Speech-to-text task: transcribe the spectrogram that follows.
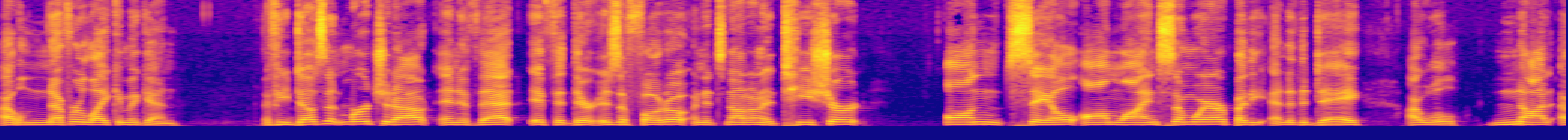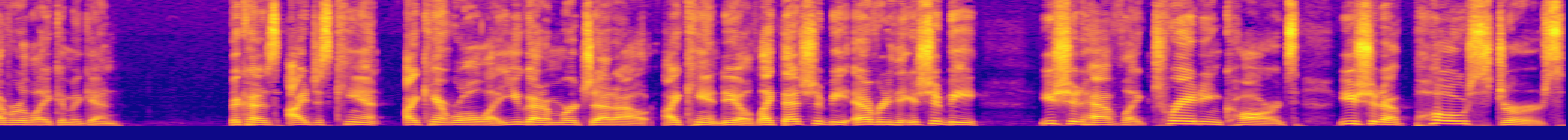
I will never like him again. If he doesn't merch it out, and if that if it, there is a photo and it's not on a T-shirt on sale online somewhere by the end of the day, I will not ever like him again because I just can't. I can't roll. Like, You got to merch that out. I can't deal. Like that should be everything. It should be. You should have like trading cards. You should have posters.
